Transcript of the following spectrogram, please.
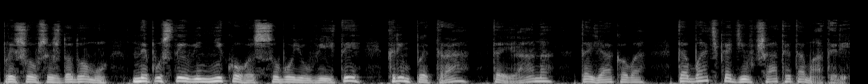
Прийшовши ж додому, не пустив він нікого з собою ввійти, крім Петра та Іоанна та Якова та батька дівчати та матері,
